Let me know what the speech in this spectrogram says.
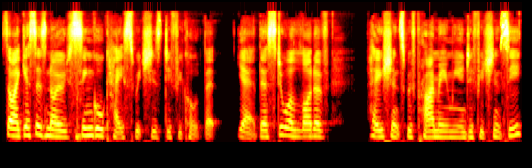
So, I guess there's no single case which is difficult, but yeah, there's still a lot of patients with primary immune deficiency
